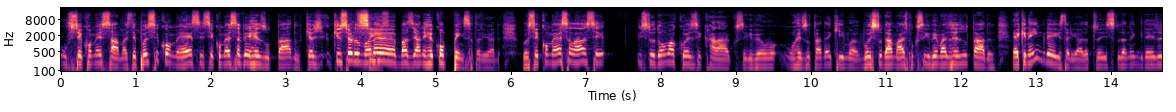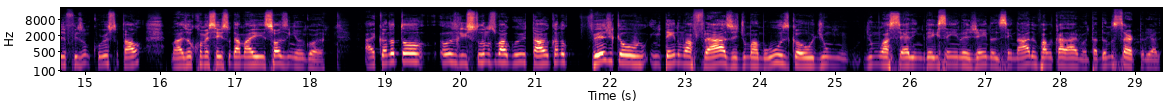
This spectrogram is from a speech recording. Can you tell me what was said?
você começar, mas depois você começa e você começa a ver resultado, que, a que o ser humano Sim. é baseado em recompensa, tá ligado? Você começa lá, você estudou uma coisa e, caralho, consegui ver um, um resultado aqui, mano, vou estudar mais pra conseguir ver mais resultado. É que nem inglês, tá ligado? Eu tô estudando inglês, eu fiz um curso e tal, mas eu comecei a estudar mais sozinho agora. Aí quando eu tô, eu estudo uns bagulho e tal, e quando eu vejo que eu entendo uma frase de uma música ou de, um, de uma série em inglês sem legenda, sem nada, eu falo, caralho, mano, tá dando certo, tá ligado?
